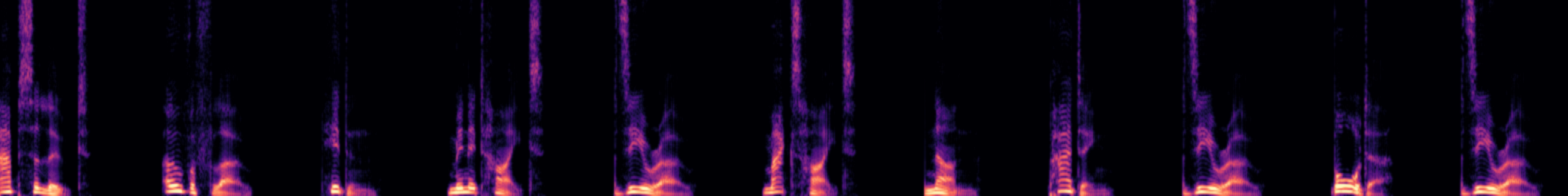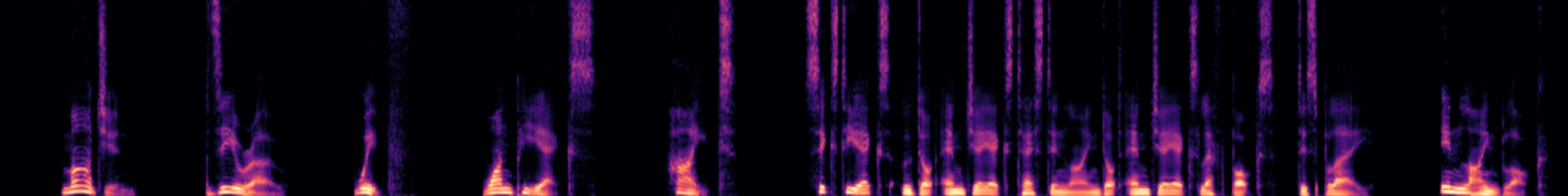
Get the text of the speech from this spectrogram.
Absolute. Overflow. Hidden. Minute height. 0. Max height. None. Padding. 0. Border. 0. Margin. 0. Width. 1px. Height. 60x u.mjx test inline.mjx left box, display. Inline block.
